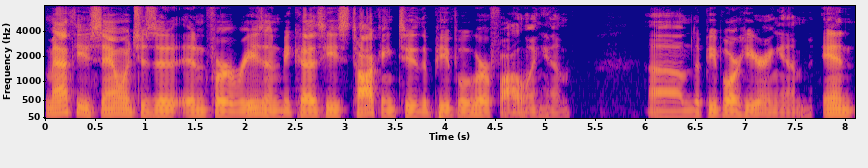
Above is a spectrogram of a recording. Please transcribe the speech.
Matthew sandwiches it in for a reason because he's talking to the people who are following him. Um, the people are hearing him, and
